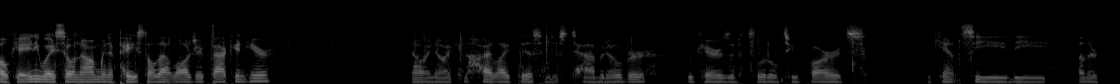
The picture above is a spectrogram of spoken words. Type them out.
Okay, anyway, so now I'm going to paste all that logic back in here. Now I know I can highlight this and just tab it over. Who cares if it's a little too far? It's you can't see the other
